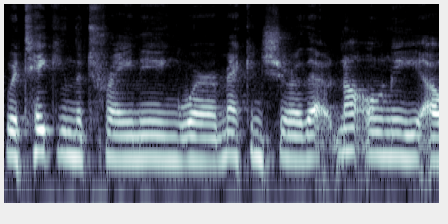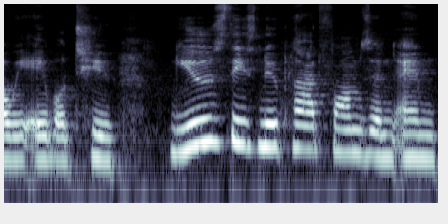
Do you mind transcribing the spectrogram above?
we're taking the training. We're making sure that not only are we able to use these new platforms and and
